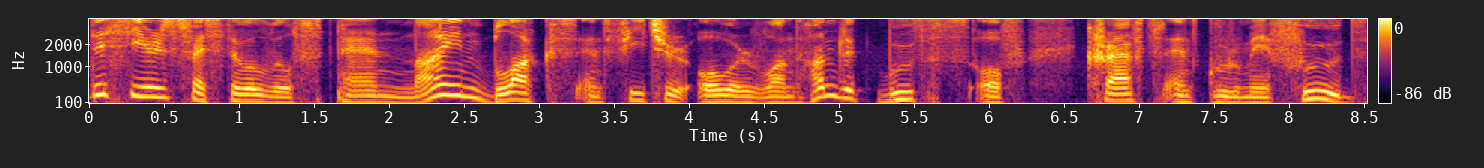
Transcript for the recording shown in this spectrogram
This year's festival will span nine blocks and feature over 100 booths of crafts and gourmet food.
